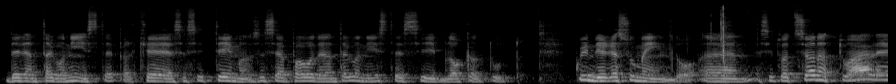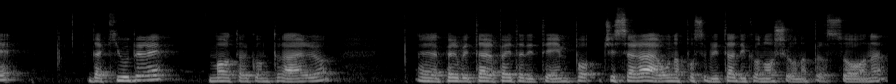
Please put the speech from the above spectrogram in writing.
delle antagoniste, perché se si temono, se si ha paura delle antagoniste si blocca il tutto. Quindi riassumendo, eh, situazione attuale da chiudere, morte al contrario, eh, per evitare perdita di tempo, ci sarà una possibilità di conoscere una persona,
